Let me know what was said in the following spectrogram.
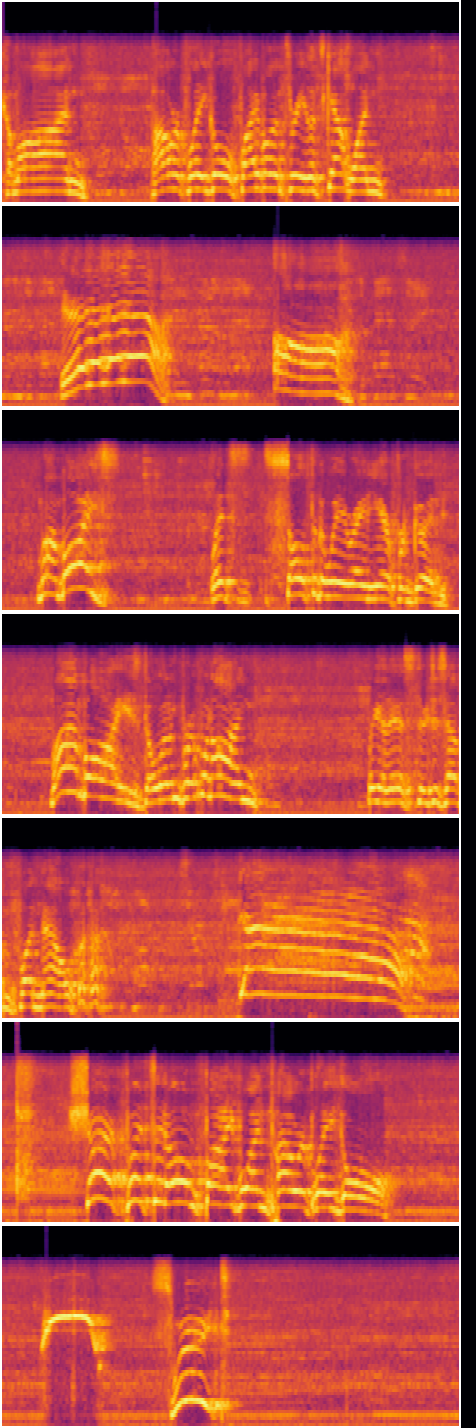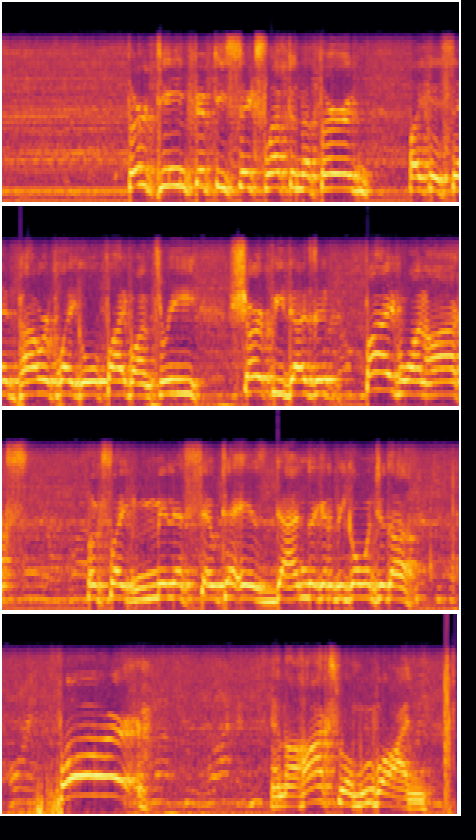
Come on. Power play goal. Five on three. Let's get one. Yeah, yeah, yeah, yeah. Oh. Come on, boys. Let's salt it away right here for good. Come on, boys. Don't let them put one on. Look at this. They're just having fun now. yeah! Sharp puts it home. 5-1 power play goal. Sweet! 13.56 left in the third. Like I said, power play goal, 5 on 3. Sharpie does it. 5-1 Hawks. Looks like Minnesota is done. They're going to be going to the four. And the Hawks will move on.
